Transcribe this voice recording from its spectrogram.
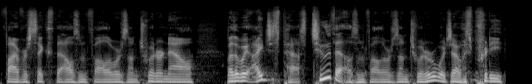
five or 6,000 followers on Twitter now. By the way, I just passed 2,000 followers on Twitter, which I was pretty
